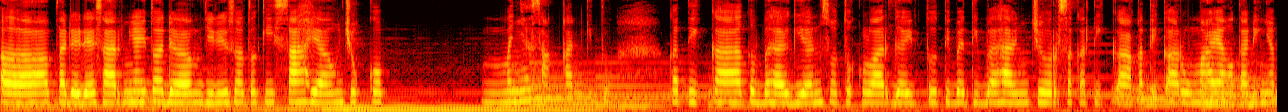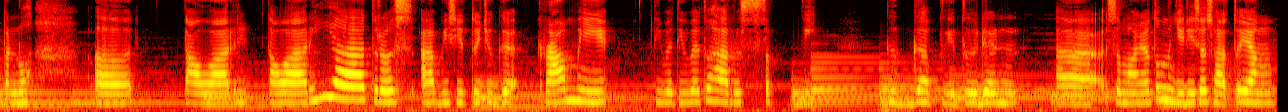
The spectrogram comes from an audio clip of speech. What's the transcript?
uh, pada dasarnya itu ada menjadi suatu kisah yang cukup menyesakan gitu. Ketika kebahagiaan suatu keluarga itu tiba-tiba hancur seketika ketika rumah yang tadinya penuh uh, tawari tawaria terus abis itu juga rame tiba-tiba tuh harus sepi gegap gitu. Dan uh, semuanya tuh menjadi sesuatu yang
